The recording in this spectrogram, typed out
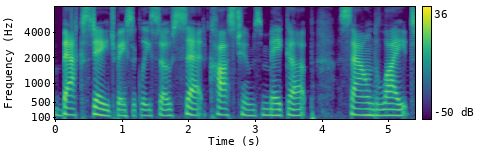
backstage basically so set costumes makeup sound light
